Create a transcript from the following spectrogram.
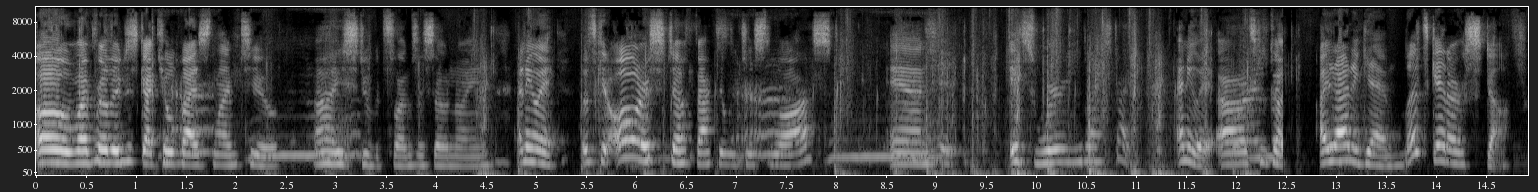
Oh, my brother just got killed by a slime too. Ah, these stupid slimes are so annoying. Anyway, let's get all our stuff back that we just lost. And it's where you last died. Anyway, uh, let's keep going. I died again. Let's get our stuff.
